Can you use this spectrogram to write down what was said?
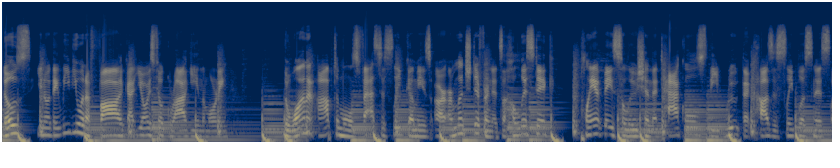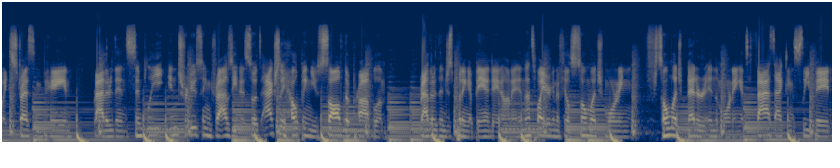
Those, you know, they leave you in a fog. You always feel groggy in the morning. The Wana Optimals fast asleep gummies are, are much different. It's a holistic, plant based solution that tackles the root that causes sleeplessness, like stress and pain, rather than simply introducing drowsiness. So it's actually helping you solve the problem rather than just putting a band-aid on it. And that's why you're gonna feel so much morning, so much better in the morning. It's a fast-acting sleep aid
